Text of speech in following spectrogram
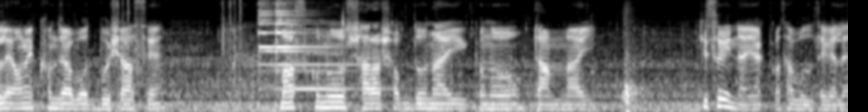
আসলে অনেকক্ষণ যাবৎ বসে আছে। মাছ কোনো সারা শব্দ নাই, কোনো টান নাই, কিছুই নাই এক কথা বলতে গেলে।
